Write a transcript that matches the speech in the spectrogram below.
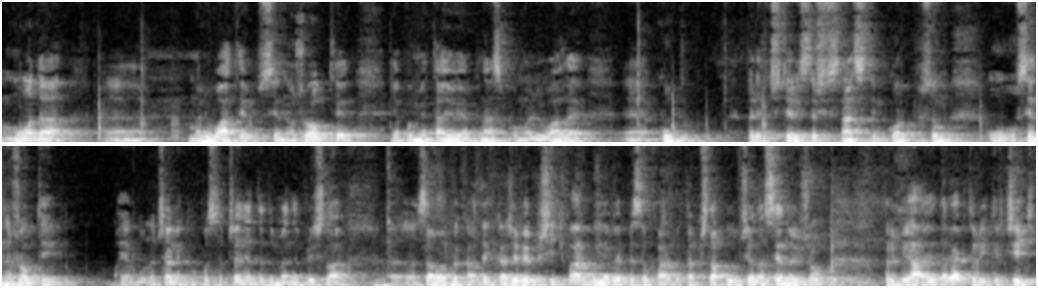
мода, е, малювати сино-жовте. Я пам'ятаю, як нас помалювали е, куб перед 416 корпусом у сино-жовтий. А я був начальником постачання, то до мене прийшла е, зала Бехата і каже, випишіть фарбу. Я виписав фарбу. Та пішла, отримала сину і жовту. Прибігає директор і кричить:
